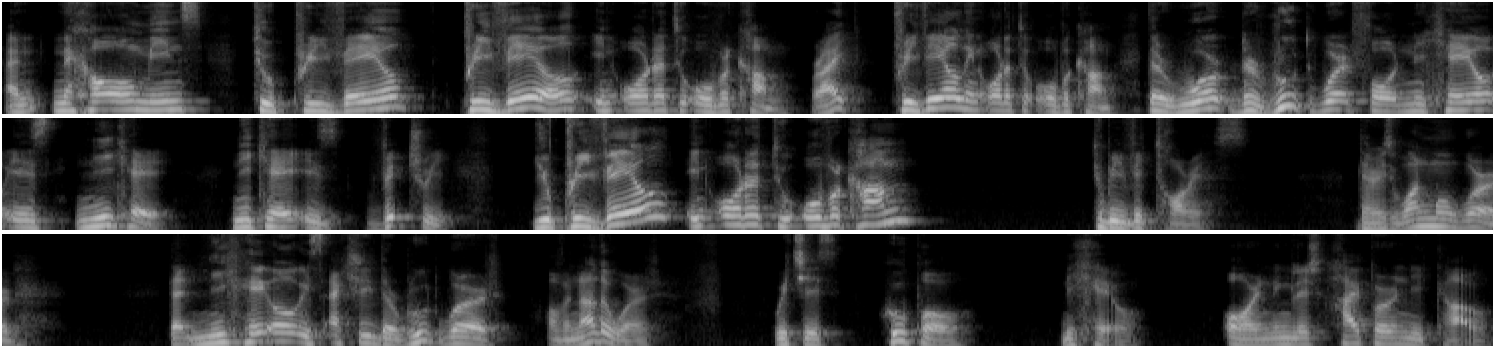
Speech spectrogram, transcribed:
And nechao means to prevail, prevail in order to overcome, right? Prevail in order to overcome. The word, the root word for nikeo is nike. Nike is victory. You prevail in order to overcome to be victorious. There is one more word that nikeo is actually the root word of another word, which is hupo nikeo, or in English, hyper nikao.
